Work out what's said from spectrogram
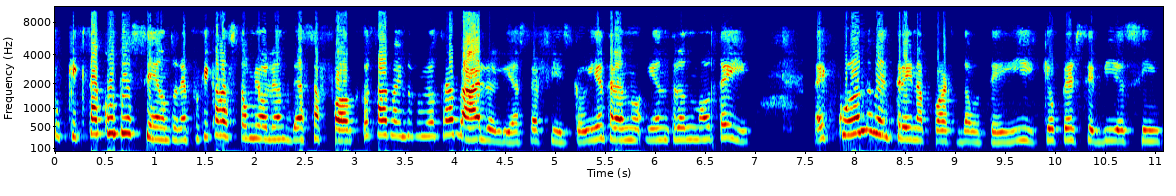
o que está acontecendo, né? Por que, que elas estão me olhando dessa forma? Porque eu estava indo para o meu trabalho ali, astrofísica, eu ia entrando, ia entrando numa UTI. Aí quando eu entrei na porta da UTI, que eu percebi assim,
